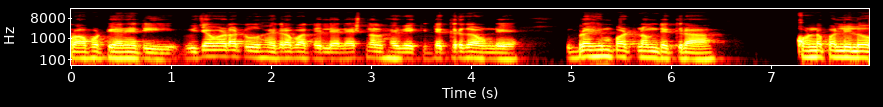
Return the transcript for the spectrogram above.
ప్రాపర్టీ అనేది విజయవాడ టు హైదరాబాద్ వెళ్ళే నేషనల్ హైవేకి దగ్గరగా ఉండే ఇబ్రహీంపట్నం దగ్గర కొండపల్లిలో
